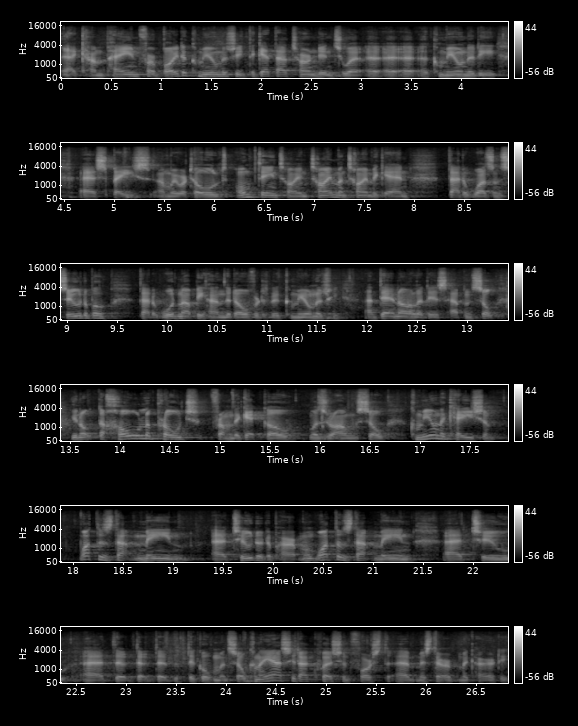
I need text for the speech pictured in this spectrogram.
uh, campaigned for by the community to get that turned into a, a, a community uh, space. And we were told umpteen time, time and time again, that it wasn't suitable, that it would not be handed over to the community. And then all of this happened. So, you know, the whole approach from the get go was wrong. So, communication. What does that mean uh, to the department? What does that mean uh, to uh, the, the, the, government? So, can I ask you that question first, uh, Mr. McCarthy?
